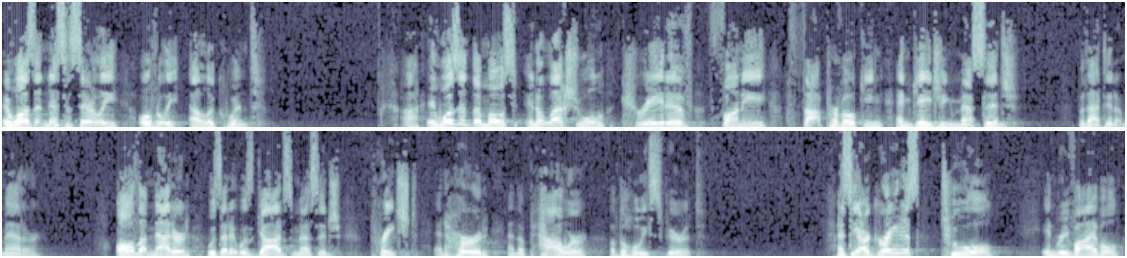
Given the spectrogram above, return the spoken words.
It wasn't necessarily overly eloquent. Uh, it wasn't the most intellectual, creative, funny, thought provoking, engaging message, but that didn't matter. All that mattered was that it was God's message, preached and heard, and the power of the Holy Spirit. And see, our greatest tool in revival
